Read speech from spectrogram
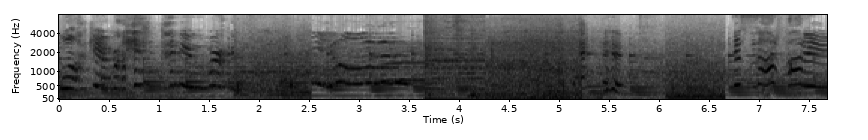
camera in the Uber. this is not funny.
